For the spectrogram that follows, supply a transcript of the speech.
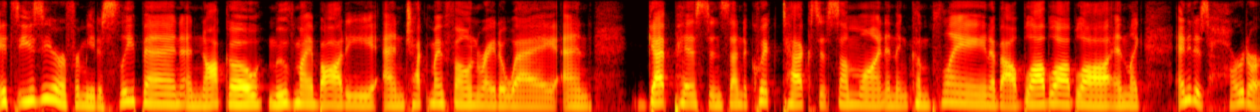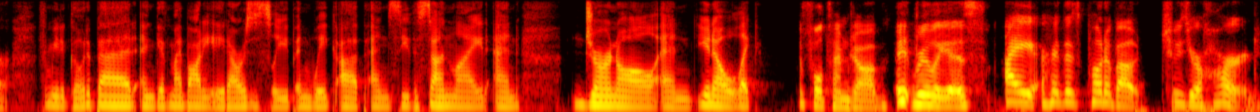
It's easier for me to sleep in and not go move my body and check my phone right away and get pissed and send a quick text at someone and then complain about blah, blah, blah. And like, and it is harder for me to go to bed and give my body eight hours of sleep and wake up and see the sunlight and journal and, you know, like, a full-time job. It really is. I heard this quote about choose your hard.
